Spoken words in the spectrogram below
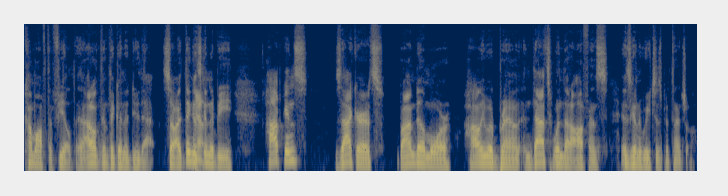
come off the field, and I don't think they're going to do that. So I think it's going to be Hopkins, Zach Ertz, Rondale Moore, Hollywood Brown, and that's when that offense is going to reach its potential.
